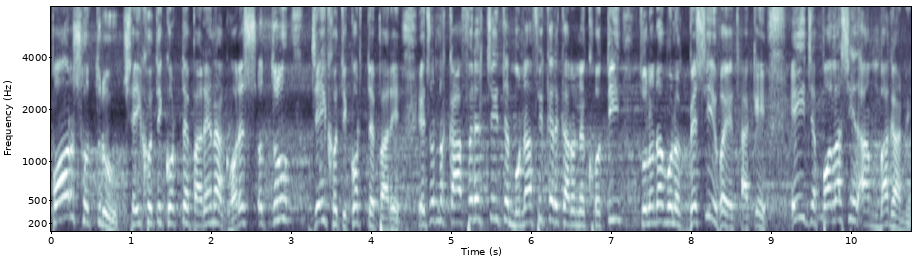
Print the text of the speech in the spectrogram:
পর শত্রু, সেই ক্ষতি করতে পারে না, ঘরের শত্রু যেই ক্ষতি করতে পারে। এজন্য কাফের চাইতে মুনাফিকের কারণে ক্ষতি তুলনামূলক বেশি হয়ে থাকে। এই যে পলাশির আম বাগানে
